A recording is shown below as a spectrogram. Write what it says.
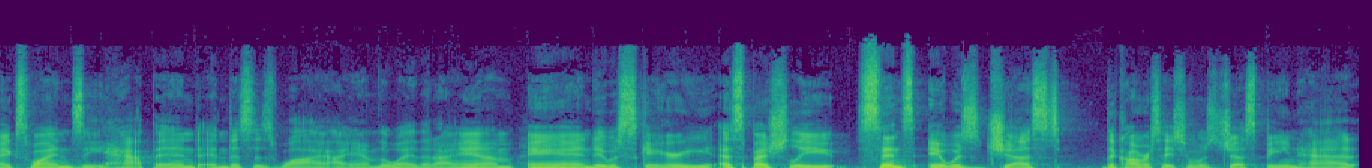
X, Y, and Z happened, and this is why I am the way that I am. And it was scary, especially since it was just the conversation was just being had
